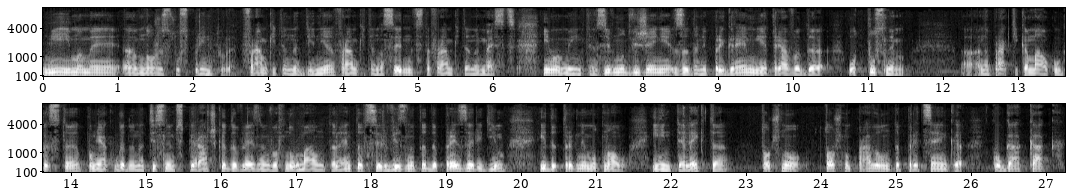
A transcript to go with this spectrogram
ние имаме множество спринтове в рамките на деня, в рамките на седмицата, в рамките на месец. Имаме интензивно движение, за да не прегреем, ние трябва да отпуснем на практика малко гъста, понякога да натиснем спирачка, да влезем в нормалната лента, в сервизната, да презаредим и да тръгнем отново. И интелекта, точно, точно правилната преценка, кога, как,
